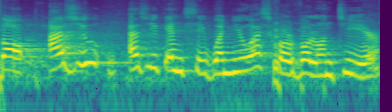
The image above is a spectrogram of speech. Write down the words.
But as you, as you can see, when you ask for volunteer,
